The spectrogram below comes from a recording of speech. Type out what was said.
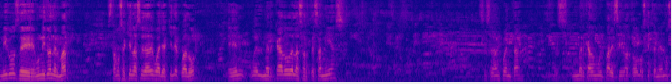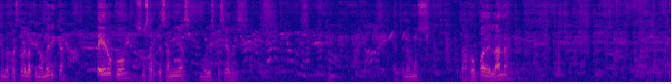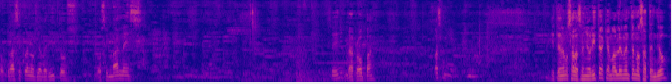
Amigos de Unido en el Mar, estamos aquí en la ciudad de Guayaquil, Ecuador, en el mercado de las artesanías. Si se dan cuenta, es un mercado muy parecido a todos los que tenemos en el resto de Latinoamérica, pero con sus artesanías muy especiales. Ahí tenemos la ropa de lana, lo clásico en los llaveritos, los imanes, Sí, la ropa. Pasa. Aquí tenemos a la señorita que amablemente nos atendió.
